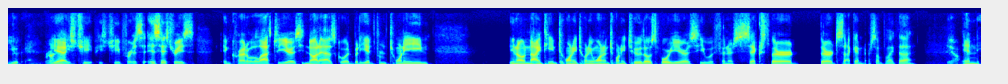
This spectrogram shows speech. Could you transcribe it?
you right? Yeah, he's cheap. He's cheap for his his history is incredible. The last two years he's not as good, but he had from 20 you know 19, 20, 21 and 22 those four years he would finish sixth, third, third, second or something like that. Yeah. And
